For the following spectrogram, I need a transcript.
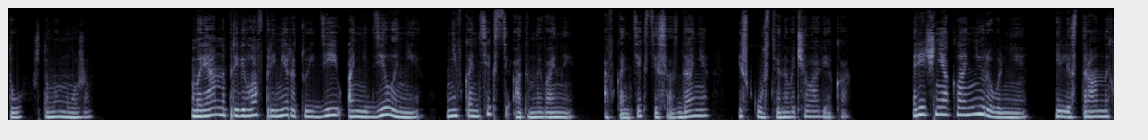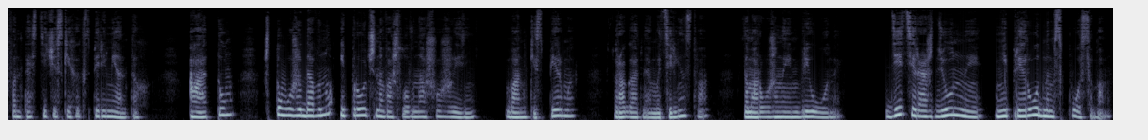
то, что мы можем». Марианна привела в пример эту идею о неделании не в контексте атомной войны, а в контексте создания искусственного человека. Речь не о клонировании или странных фантастических экспериментах, а о том, что уже давно и прочно вошло в нашу жизнь, банки спермы, суррогатное материнство, замороженные эмбрионы. Дети, рожденные неприродным способом,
